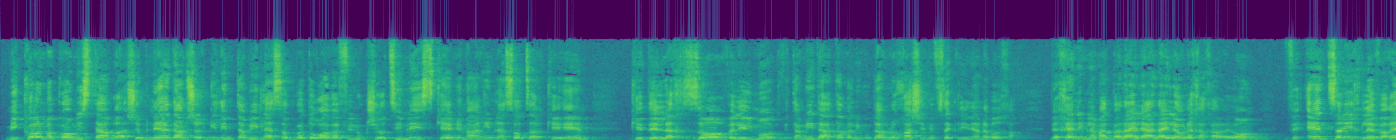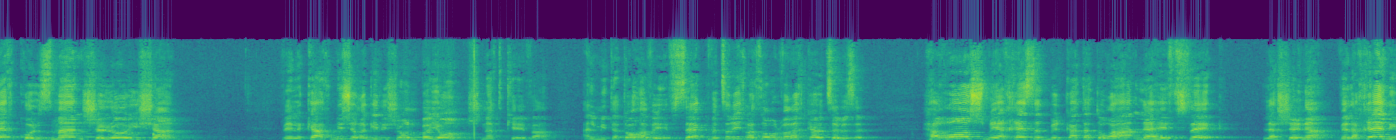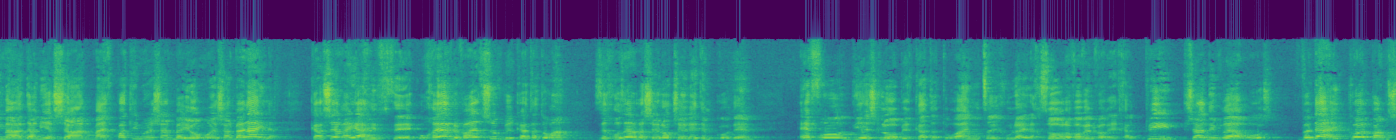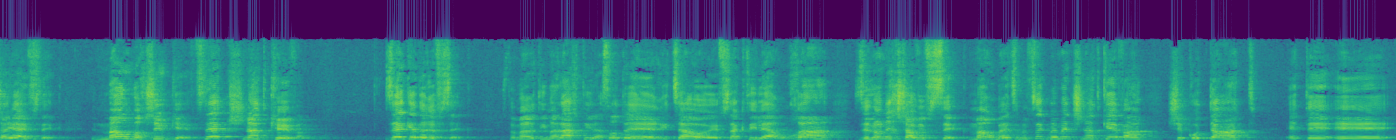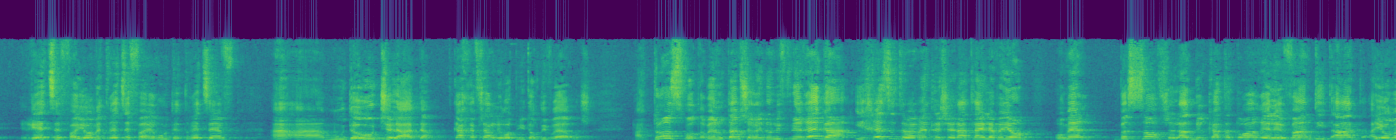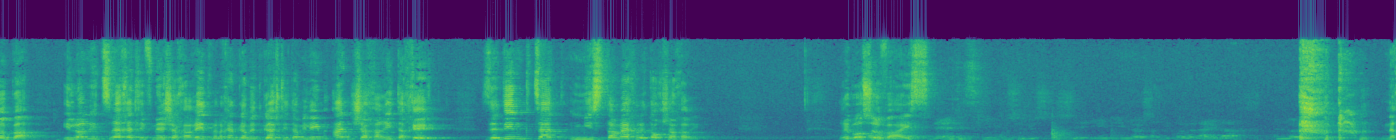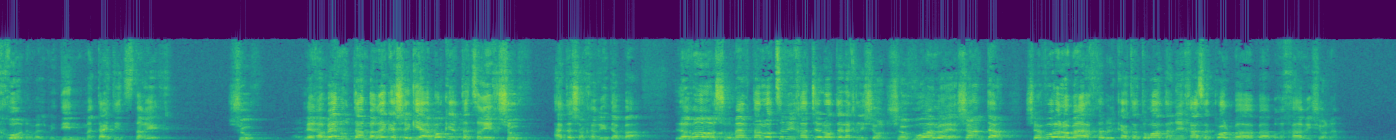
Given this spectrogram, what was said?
מכל מקום מסתברא שבני אדם שרגילים תמיד לעסוק בתורה ואפילו כשיוצאים לעסקיהם הם ממהרים לעשות צורכיהם כדי לחזור וללמוד, ותמיד דעתם על לימודם לא חשיב הפסק לעניין הברכה. וכן אם למד בלילה, הלילה הולך אחר היום, ואין צריך לברך כל זמן שלא יישן. ולכך מי שרגיל לישון ביום שנת קבע, על מיטתו הווה הפסק, וצריך לחזור ולברך כיוצא בזה. הראש מייחס את ברכת התורה להפסק, לשינה, ולכן אם האדם ישן, מה אכפת לי אם הוא ישן ביום או ישן בלילה? כאשר היה הפסק, הוא חייב לברך שוב ברכת התורה. זה חוזר לשאלות שהעליתם קודם, איפה עוד יש לו ברכת התורה, אם הוא צריך אולי לחזור לבוא ולברך, על פי פשט דברי הראש, ודאי, כל פעם שהיה הפסק. מה הוא מחשיב כהפסק? שנת קבע. זה גדר הפסק. זאת אומרת, אם הלכתי לעשות אה, ריצה או הפסקתי לארוחה, זה לא נחשב הפסק. מהו בעצם הפסק? באמת שנת קבע שקוטעת את אה, אה, רצף היום, את רצף הערות, את רצף המודעות של האדם. כך אפשר לראות מתוך דברי הראש. התוספות, רבנו תם שראינו לפני רגע, ייחס את זה באמת לשאלת לילה ויום. הוא אומר, בסוף שאלת ברכת התורה רלוונטית עד היום הבא. היא לא נצרכת לפני שחרית, ולכן גם הדגשתי את המילים עד שחרית אחרת. זה דין קצת מסתמך לתוך שחרית. רב אושר וייס, לא לא. נכון, אבל מדין, מתי תצטרך? שוב. לרבנו תם, ברגע שהגיע הבוקר אתה צריך שוב, עד השחרית הבאה. לראש הוא אומר, אתה לא צריך עד שלא תלך לישון. שבוע לא ישנת, שבוע לא ברכת ברכת התורה, אתה נאחז הכל בברכה הראשונה.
